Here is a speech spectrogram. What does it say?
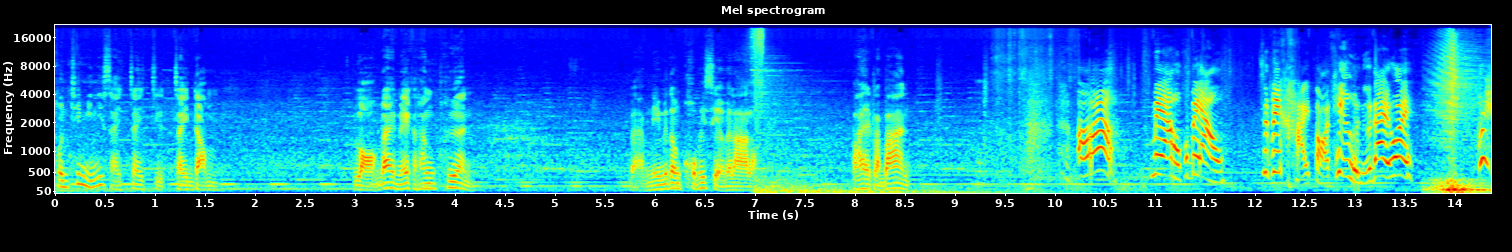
คนที่มีนิสัยใจจืดใจดำหลอกได้แม้กระทั่งเพื่อน แบบนี้ไม่ต้องคบให้เสียเวลาหรอก ไปกลับบ้าน เออ ไม่เอาก็ไม่เอา ฉันไปขายต่อที่อื่นก็ได้เว้ยเฮ้ย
